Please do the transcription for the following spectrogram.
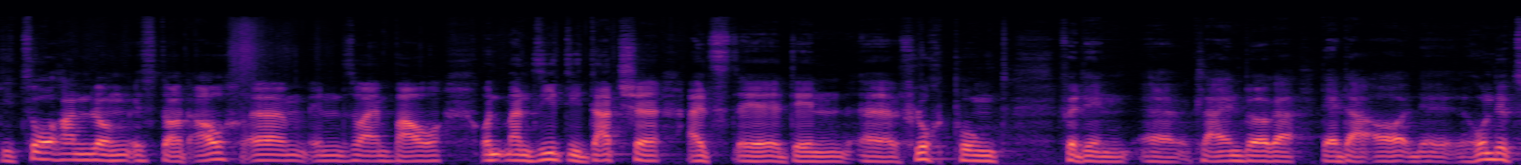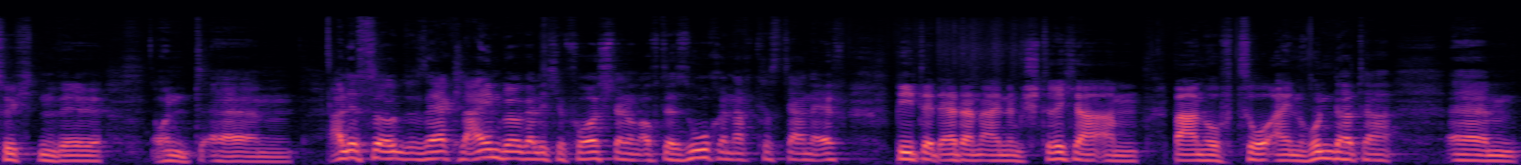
Die Zoohandlung ist dort auch ähm, in so einem Bau und man sieht die Datsche als äh, den äh, Fluchtpunkt für den äh, Kleinbürger, der da auch, äh, Hunde züchten will und ähm, alles so sehr kleinbürgerliche Vorstellungen. Auf der Suche nach Christiane F. bietet er dann einem Stricher am Bahnhof Zoo einen Hunderter. Ähm,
